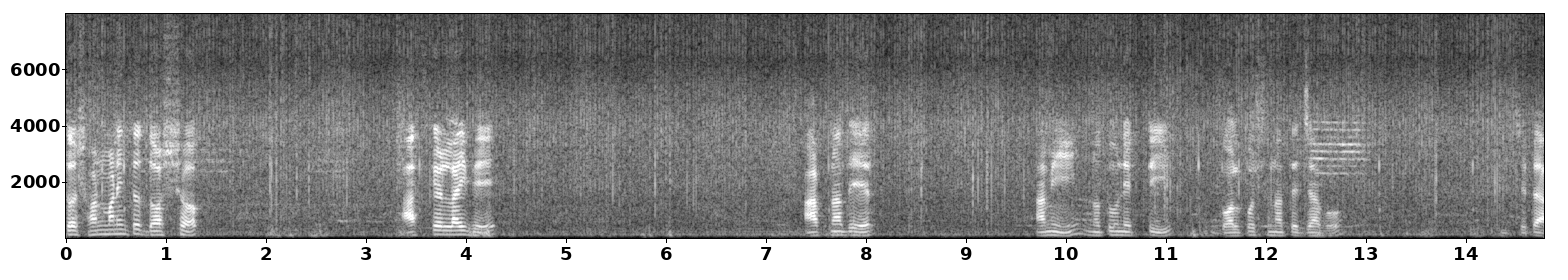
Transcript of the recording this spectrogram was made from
তো সম্মানিত দর্শক আজকের লাইভে আপনাদের আমি নতুন একটি গল্প শোনাতে যাব যেটা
